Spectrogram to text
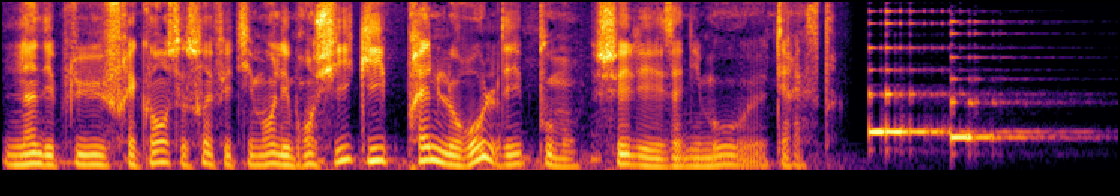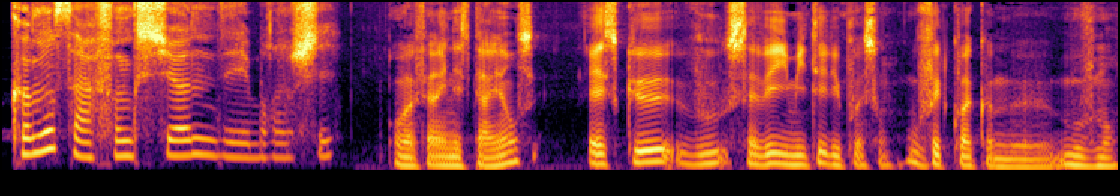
l'un des plus fréquents, ce sont effectivement les branchies qui prennent le rôle des poumons chez les animaux terrestres. Comment ça fonctionne des branchies On va faire une expérience. Est-ce que vous savez imiter les poissons? Vous faites quoi comme mouvement?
